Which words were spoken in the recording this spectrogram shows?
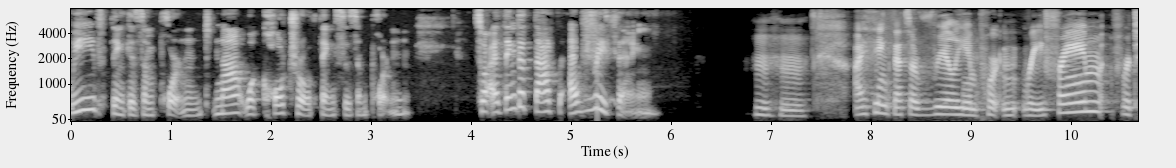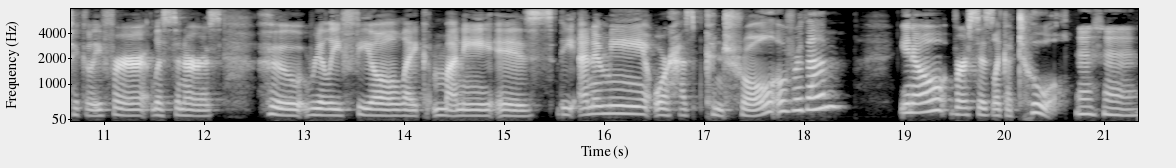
we think is important, not what cultural thinks is important. So I think that that's everything. hmm I think that's a really important reframe, particularly for listeners who really feel like money is the enemy or has control over them you know, versus like a tool. Mm-hmm.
